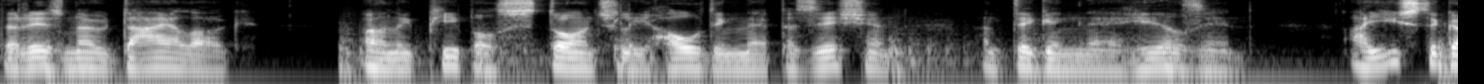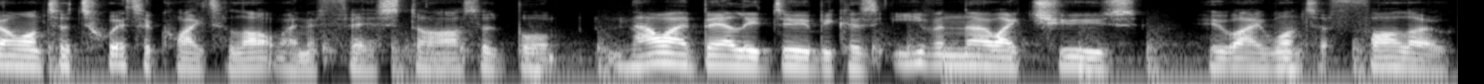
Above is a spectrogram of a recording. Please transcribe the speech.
there is no dialogue, only people staunchly holding their position and digging their heels in. I used to go onto Twitter quite a lot when it first started, but now I barely do because even though I choose who I want to follow,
